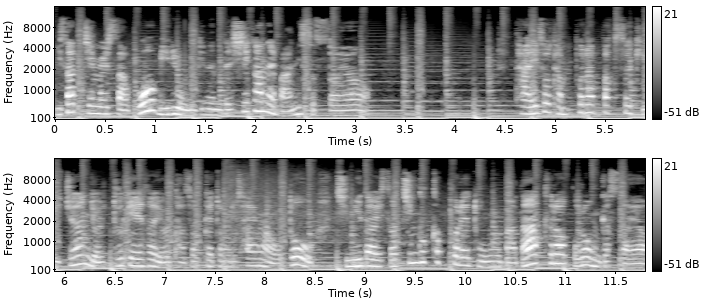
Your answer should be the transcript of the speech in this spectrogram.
이삿짐을 싸고 미리 옮기는데 시간을 많이 썼어요. 다이소 단프라 박스 기준 12개에서 15개 정도 사용하고도 짐이 더 있어 친구 커플의 도움을 받아 트럭으로 옮겼어요.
